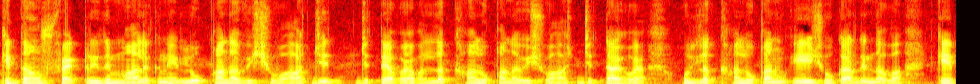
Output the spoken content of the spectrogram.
ਕਿੱਦਾਂ ਉਸ ਫੈਕਟਰੀ ਦੇ ਮਾਲਕ ਨੇ ਲੋਕਾਂ ਦਾ ਵਿਸ਼ਵਾਸ ਜਿ- ਜਿੱਤਿਆ ਹੋਇਆ ਵਾ, ਲੱਖਾਂ ਲੋਕਾਂ ਦਾ ਵਿਸ਼ਵਾਸ ਜਿੱਤਿਆ ਹੋਇਆ, ਉਹ ਲੱਖਾਂ ਲੋਕਾਂ ਨੂੰ ਇਹ ਸ਼ੋਅ ਕਰ ਦਿੰਦਾ ਵਾ ਕਿ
